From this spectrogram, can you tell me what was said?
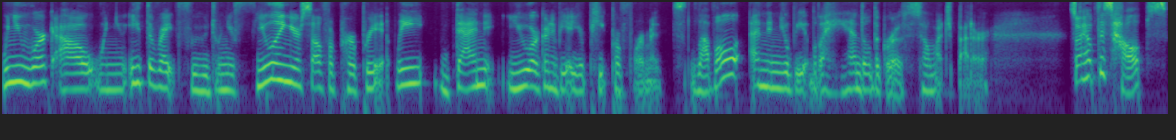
when you work out, when you eat the right foods, when you're fueling yourself appropriately, then you are going to be at your peak performance level. And then you'll be able to handle the growth so much better. So I hope this helps.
